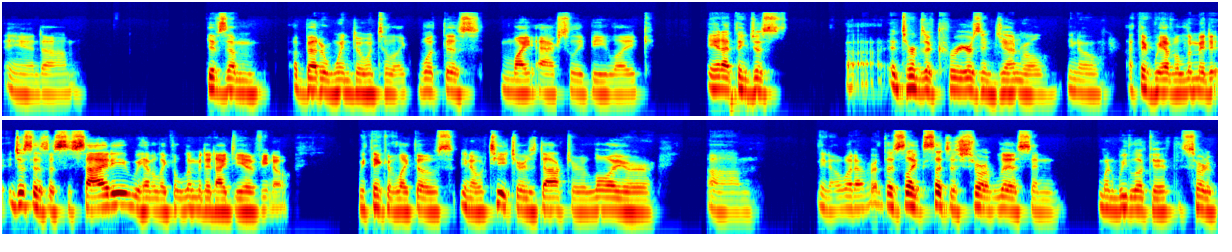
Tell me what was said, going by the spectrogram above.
and um, gives them a better window into like what this might actually be like. And I think just uh, in terms of careers in general, you know, I think we have a limited, just as a society, we have like a limited idea of, you know, we think of like those, you know, teachers, doctor, lawyer, um, you know, whatever. There's like such a short list. And when we look at sort of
